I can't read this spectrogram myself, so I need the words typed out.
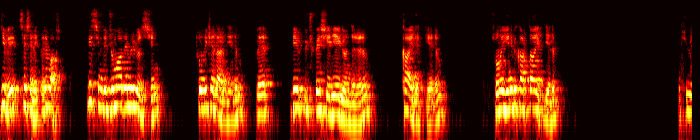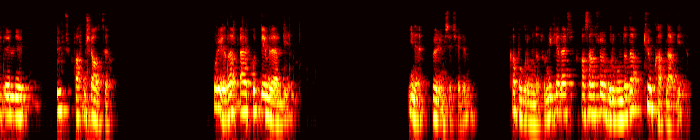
gibi seçenekleri var. Biz şimdi Cuma Demirgöz için turnikeler diyelim ve 1, 3, 5, 7'ye gönderelim. Kaydet diyelim. Sonra yeni bir kart daha ekleyelim. 253, 66. Buraya da Erkut Demirel diyelim. Yine bölüm seçelim. Kapı grubunda turnikeler, asansör grubunda da tüm katlar diyelim.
